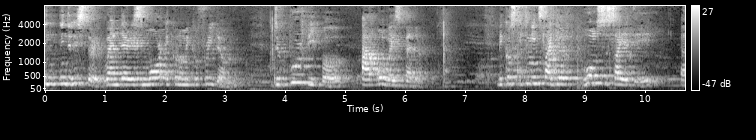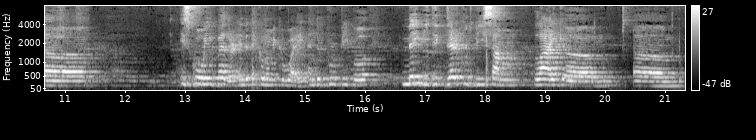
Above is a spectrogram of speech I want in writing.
in, in the history, when there is more economical freedom, the poor people are always better. Because it means like the whole society uh, is going better in the economic way, and the poor people, maybe the, there could be some like um, um,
